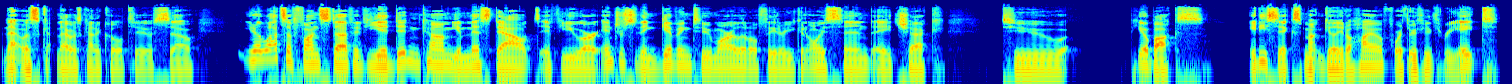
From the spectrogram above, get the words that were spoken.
and that was that was kind of cool too. So you know, lots of fun stuff. If you didn't come, you missed out. If you are interested in giving to Morrow Little Theater, you can always send a check to P.O. Box 86, Mount Gilead, Ohio, 43338.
